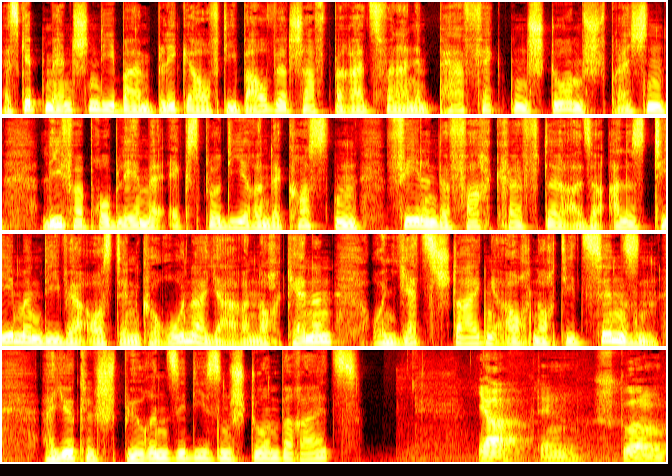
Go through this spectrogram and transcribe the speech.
Es gibt Menschen, die beim Blick auf die Bauwirtschaft bereits von einem perfekten Sturm sprechen, Lieferprobleme, explodierende Kosten, fehlende Fachkräfte, also alles Themen, die wir aus den Corona-Jahren noch kennen, und jetzt steigen auch noch die Zinsen. Herr Jökel, spüren Sie diesen Sturm bereits? Ja, den Sturm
